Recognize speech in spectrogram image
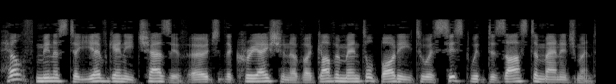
Health Minister Yevgeny Chazov urged the creation of a governmental body to assist with disaster management.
